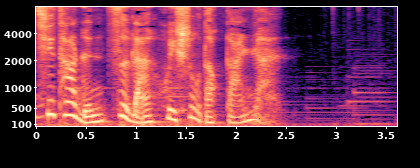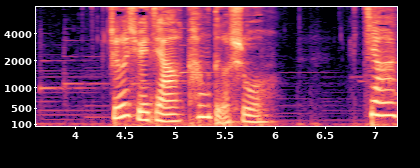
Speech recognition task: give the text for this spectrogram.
其他人自然会受到感染。哲学家康德说。家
